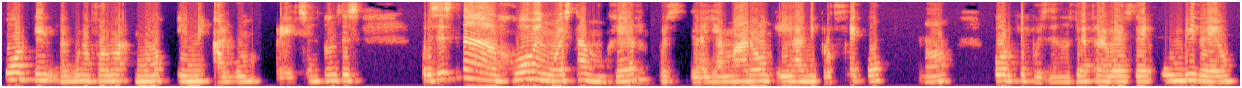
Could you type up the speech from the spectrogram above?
porque de alguna forma no tiene algún precio. Entonces, pues esta joven o esta mujer, pues la llamaron Lady Profeco, ¿no? Porque pues denunció a través de un video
